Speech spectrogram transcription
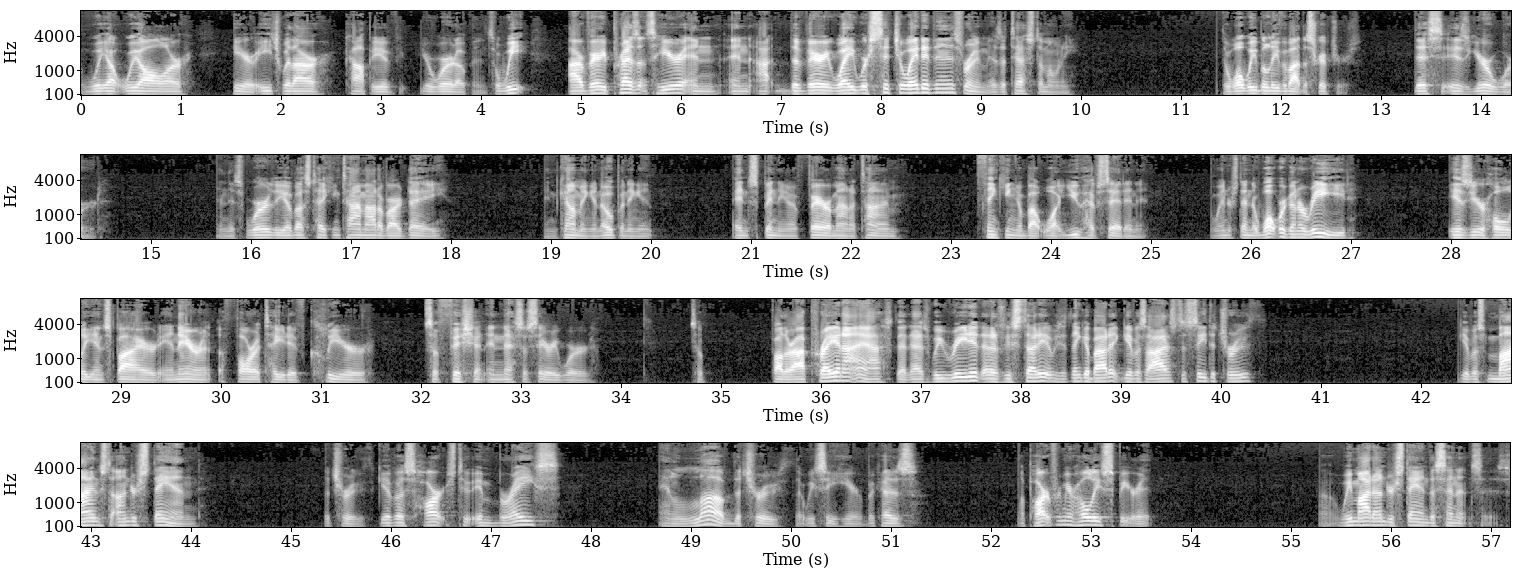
We, we all are here, each with our copy of your word open. So we, our very presence here and, and uh, the very way we're situated in this room is a testimony to what we believe about the Scriptures. This is your word. And it's worthy of us taking time out of our day and coming and opening it and spending a fair amount of time thinking about what you have said in it. We understand that what we're going to read is your holy, inspired, inerrant, authoritative, clear, sufficient, and necessary word. So, Father, I pray and I ask that as we read it and as we study it, as we think about it, give us eyes to see the truth, give us minds to understand the truth, give us hearts to embrace and love the truth that we see here because apart from your Holy Spirit, uh, we might understand the sentences.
